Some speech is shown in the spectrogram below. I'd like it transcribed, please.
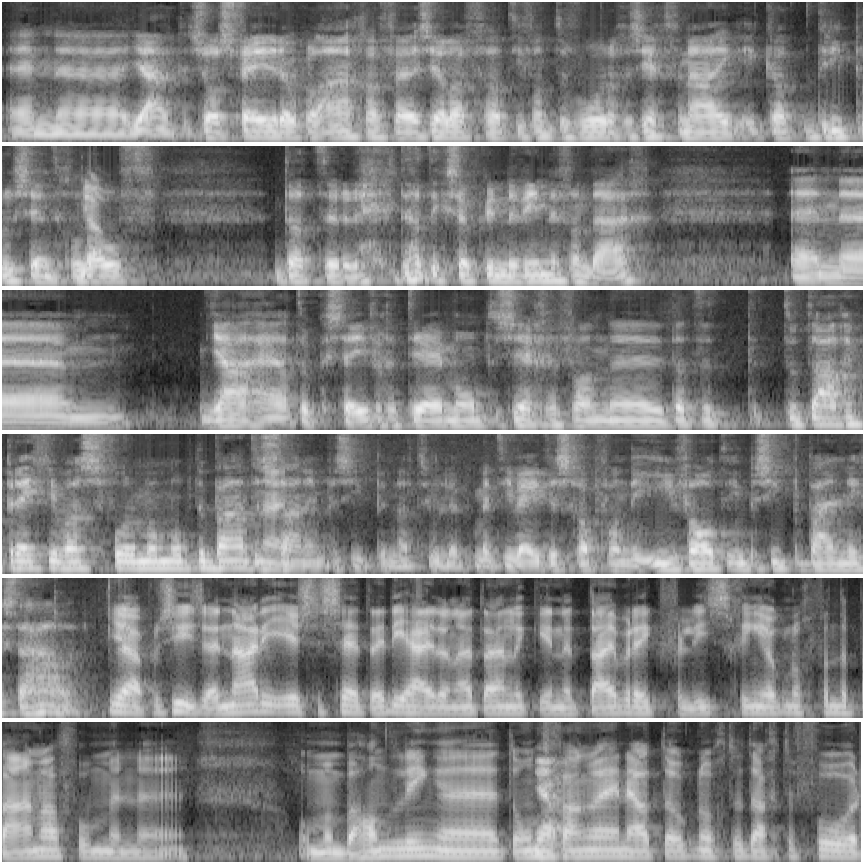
En eh, ja, zoals Federer ook al aangaf, hij zelf had hij van tevoren gezegd van, nou, ik, ik had 3% geloof dat, er, dat ik zou kunnen winnen vandaag. En ehm, ja, hij had ook stevige termen om te zeggen van, eh, dat het totaal geen pretje was voor hem om op de baan te Nee. staan in principe natuurlijk. Met die wetenschap van, de I valt in principe bijna niks te halen. Ja, precies. En na die eerste set, hè, die hij dan uiteindelijk in het tiebreak verliest, ging hij ook nog van de baan af om een, eh, om een behandeling eh, te ontvangen. En hij had ook nog de dag ervoor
